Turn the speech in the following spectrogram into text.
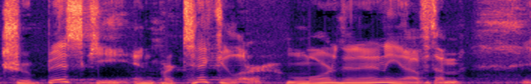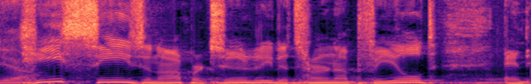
Trubisky in particular, more than any of them, Yeah. he sees an opportunity to turn upfield and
